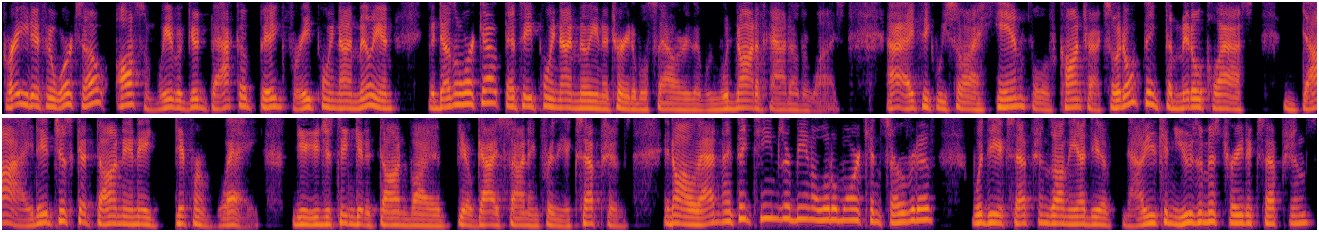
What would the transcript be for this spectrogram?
great. If it works out awesome. We have a good backup big for 8.9 million. If it doesn't work out that's 8.9 million a tradable salary that we would not have had otherwise. I think we saw a handful of contracts. So i don't think the middle class died. It just got done in a different way. You, you just didn't get it done via you know guys signing for the exceptions and all of that. And i think teams are being a little more conservative with the exceptions on the idea of now you can use them as trade exceptions.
